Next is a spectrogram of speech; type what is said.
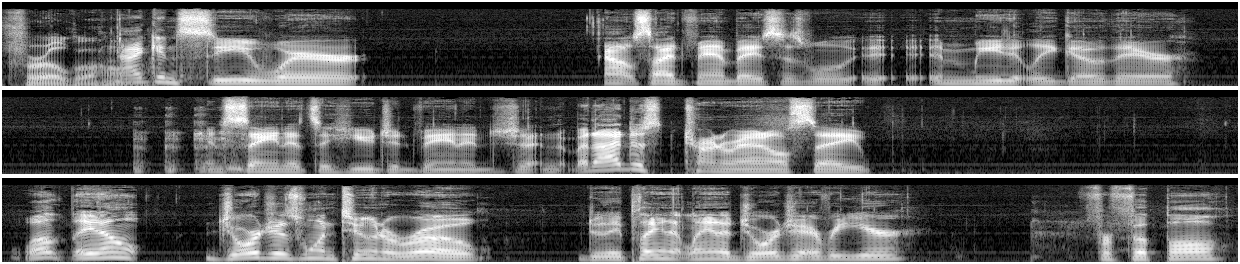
for Oklahoma? I can see where outside fan bases will immediately go there and saying it's a huge advantage. But I just turn around and I'll say, well, they don't. Georgia's won two in a row. Do they play in Atlanta, Georgia every year for football?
